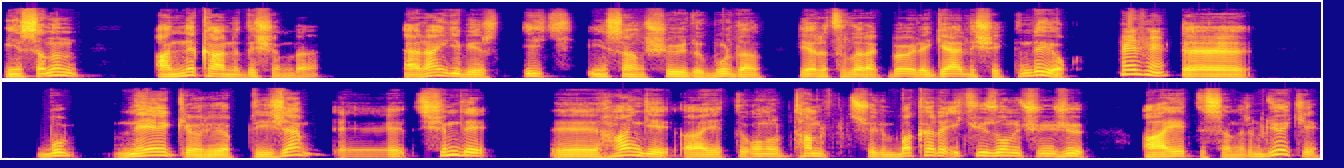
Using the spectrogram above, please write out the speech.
insanın anne karnı dışında herhangi bir ilk insan şuydu buradan yaratılarak böyle geldi şeklinde yok. Hı hı. Ee, bu neye göre yok diyeceğim. Ee, şimdi e, hangi ayette onu tam söyleyeyim. Bakara 213. ayetti sanırım. Diyor ki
